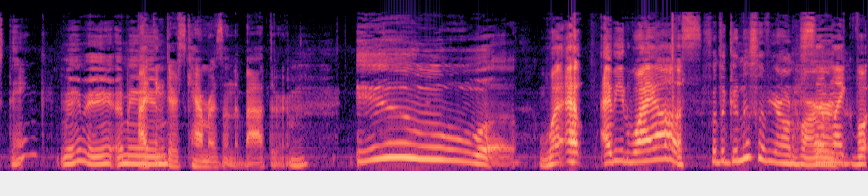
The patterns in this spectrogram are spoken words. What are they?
think? Maybe. I mean, I think there's cameras in the bathroom. Ew. What? el- I mean, why else? For the goodness of your own heart. Some like vo-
